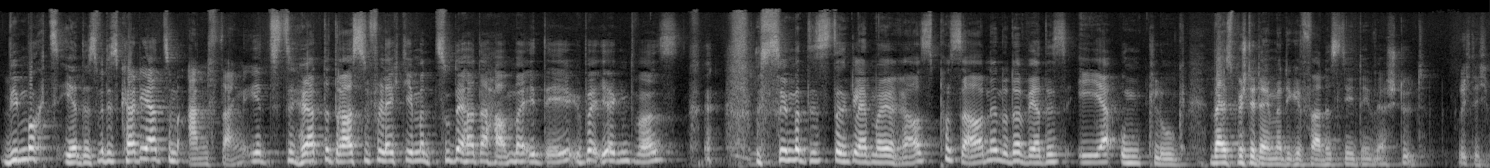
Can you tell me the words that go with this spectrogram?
Wie macht ihr das? Weil das gehört ja auch zum Anfang. Jetzt hört da draußen vielleicht jemand zu, der hat eine Hammeridee über irgendwas. Soll man das dann gleich mal rausposaunen oder wäre das eher unklug? Weil es besteht ja immer die Gefahr, dass die Idee wer stützt. Richtig.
